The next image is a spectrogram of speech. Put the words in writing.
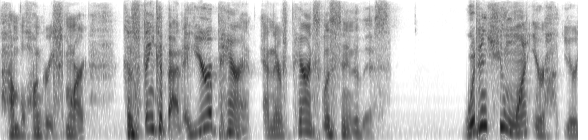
humble, hungry, smart. Because think about it. If you're a parent and there's parents listening to this, wouldn't you want your your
